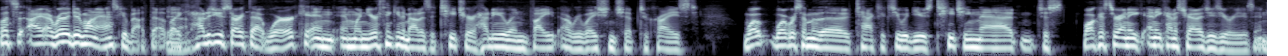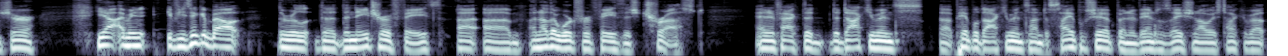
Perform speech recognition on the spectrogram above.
let's, I, I really did want to ask you about that. Yeah. Like, how did you start that work? And, and when you're thinking about as a teacher, how do you invite a relationship to Christ? What, what were some of the tactics you would use teaching that? Just walk us through any, any kind of strategies you were using. Sure. Yeah. I mean, if you think about the, the, the nature of faith, uh, um, another word for faith is trust. And in fact, the the documents, uh, papal documents on discipleship and evangelization, always talk about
